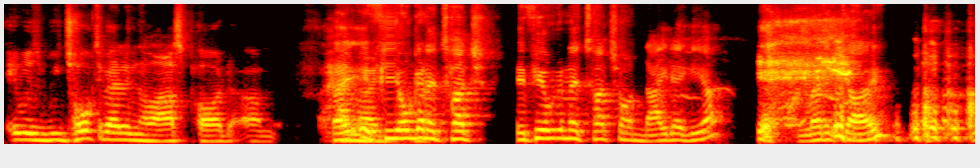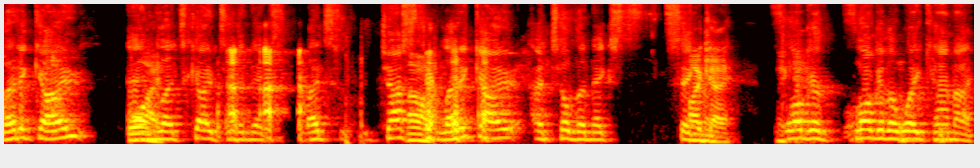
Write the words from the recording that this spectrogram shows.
it was we talked about it in the last pod. Um, Hey, if you're going to touch, if you're going to touch on Nader here, Yeah. Let it go. let it go, Why? and let's go to the next. Let's just Oh. let it go until the next segment. okay, Flog of, flog of the week, Hamo.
